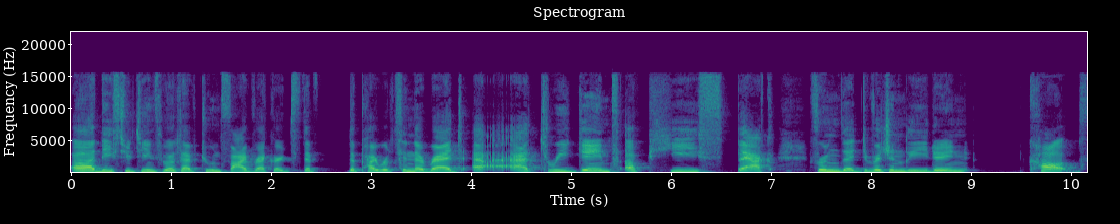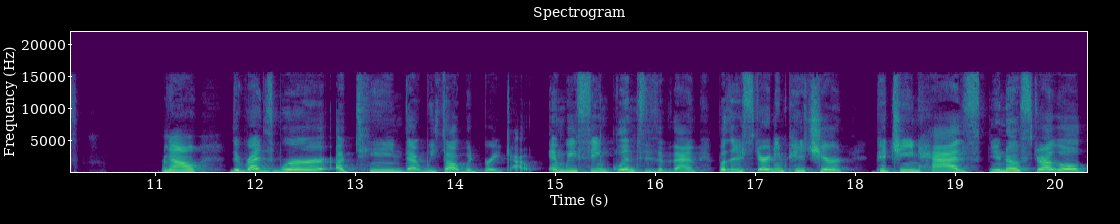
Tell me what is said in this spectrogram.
uh, these two teams both have two and five records. The the Pirates and the Reds at, at three games apiece back from the division leading Cubs. Now, the Reds were a team that we thought would break out, and we've seen glimpses of them, but their starting pitcher pitching has, you know, struggled.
